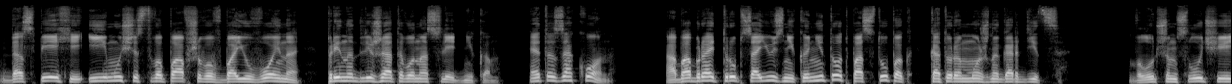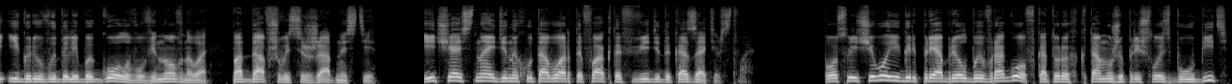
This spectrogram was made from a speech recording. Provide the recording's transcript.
Доспехи и имущество павшего в бою воина принадлежат его наследникам. Это закон. Обобрать труп союзника не тот поступок, которым можно гордиться. В лучшем случае Игорю выдали бы голову виновного, поддавшегося жадности, и часть найденных у того артефактов в виде доказательства. После чего Игорь приобрел бы врагов, которых к тому же пришлось бы убить,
